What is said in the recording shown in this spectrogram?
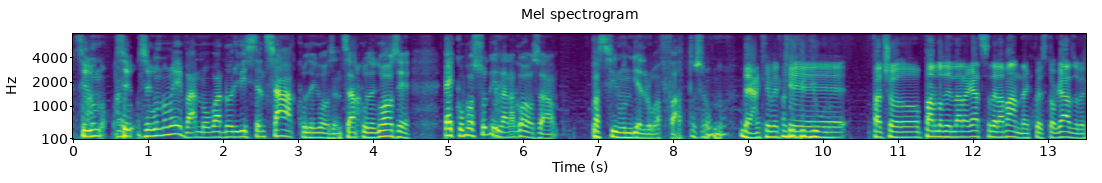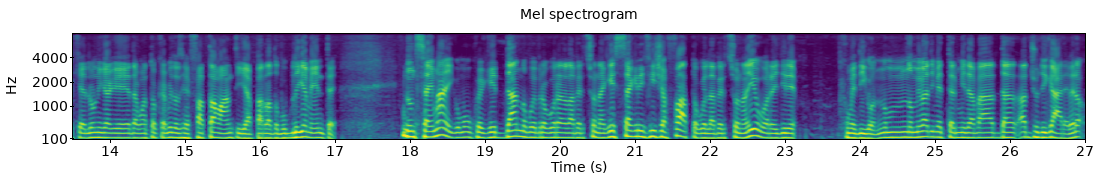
secondo, se, secondo me vanno, vanno, riviste un sacco di cose, un sacco di cose. Ecco, posso dirla una cosa, passino indietro va fatto, secondo me. Beh, anche perché anche Faccio, parlo della ragazza della Panda in questo caso perché è l'unica che da quanto ho capito si è fatta avanti, che ha parlato pubblicamente non sai mai comunque che danno puoi procurare alla persona, che sacrificio ha fatto quella persona. Io vorrei dire, come dico, non, non mi va di mettermi da, da, a giudicare, però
